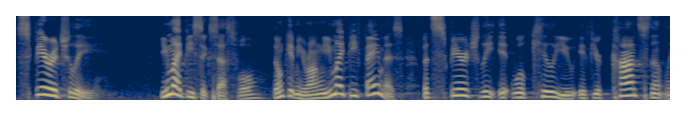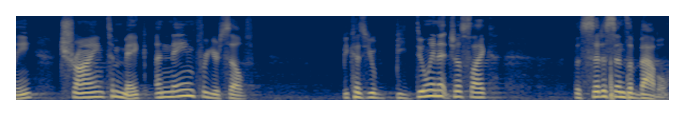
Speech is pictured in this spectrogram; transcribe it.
spiritually. You might be successful, don't get me wrong, you might be famous, but spiritually it will kill you if you're constantly trying to make a name for yourself because you'll be doing it just like the citizens of Babel.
